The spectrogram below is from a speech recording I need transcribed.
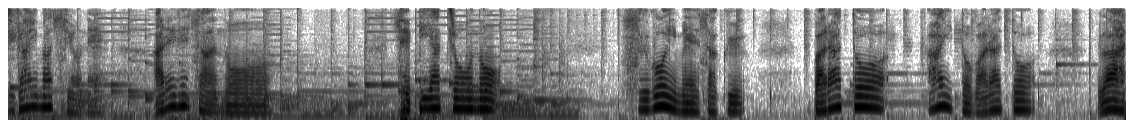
違いますよね。あれですあの、セピア調のすごい名作バラと愛とバラとうわ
